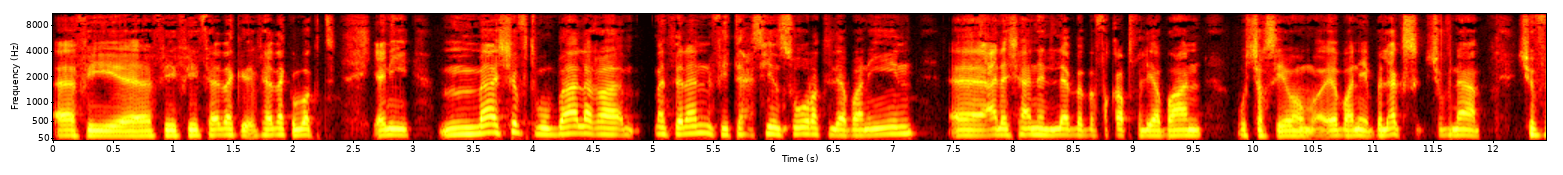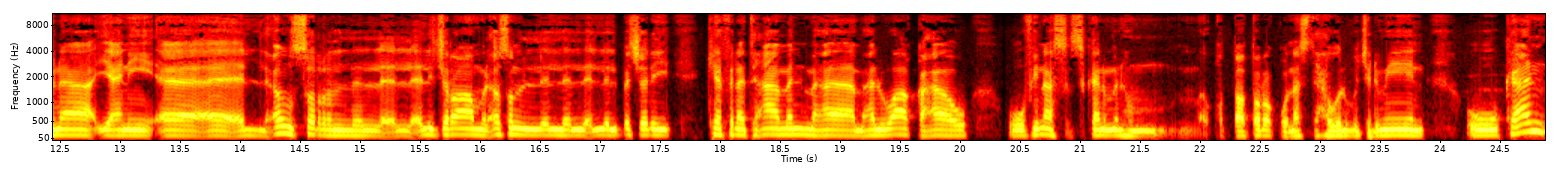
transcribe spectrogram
آه، في آه، في في في هذاك في هذاك الوقت. يعني ما شفت مبالغة مثلا في تحسين صورة اليابانيين آه، علشان اللعبة فقط في اليابان والشخصية يابانيه بالعكس شفنا شفنا يعني آه، آه، العنصر ال- ال- ال- الإجرام والعنصر ال- ال- ال- البشري كيف نتعامل مع مع الواقع وفي ناس كانوا منهم قطاع طرق وناس تحولوا مجرمين وكان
